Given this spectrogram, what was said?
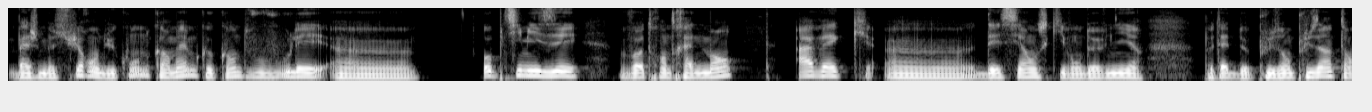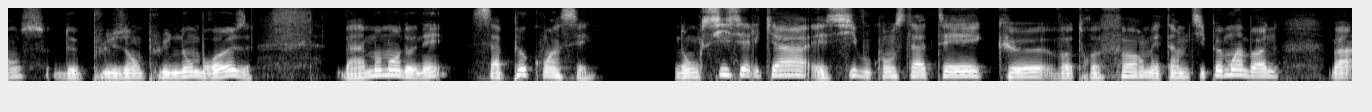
bah, je me suis rendu compte quand même que quand vous voulez optimiser votre entraînement, avec euh, des séances qui vont devenir peut-être de plus en plus intenses, de plus en plus nombreuses, ben à un moment donné, ça peut coincer. Donc si c'est le cas et si vous constatez que votre forme est un petit peu moins bonne, ben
